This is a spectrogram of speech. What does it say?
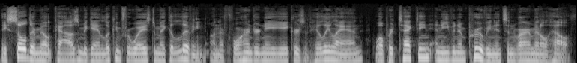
they sold their milk cows and began looking for ways to make a living on their 480 acres of hilly land while protecting and even improving its environmental health.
